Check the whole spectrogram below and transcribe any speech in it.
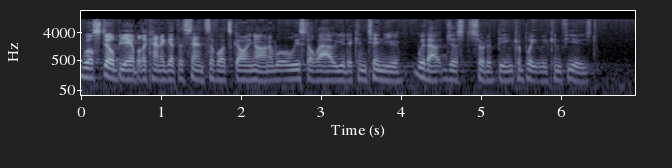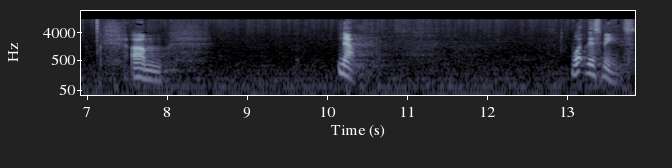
will still be able to kind of get the sense of what's going on and will at least allow you to continue without just sort of being completely confused. Um, now, what this means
